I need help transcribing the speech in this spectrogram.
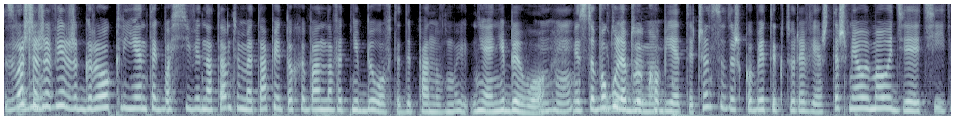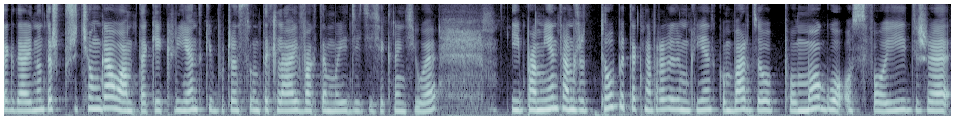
Zwłaszcza, że wiesz, że gro klientek właściwie na tamtym etapie to chyba nawet nie było wtedy panów. Nie, nie było. Mhm. Więc to w ogóle były Dziewczyny. kobiety. Często też kobiety, które wiesz, też miały małe dzieci i tak dalej. No też przyciągałam takie klientki, bo często na tych live'ach te moje dzieci się kręciły. I pamiętam, że to by tak naprawdę tym klientkom bardzo pomogło oswoić, że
